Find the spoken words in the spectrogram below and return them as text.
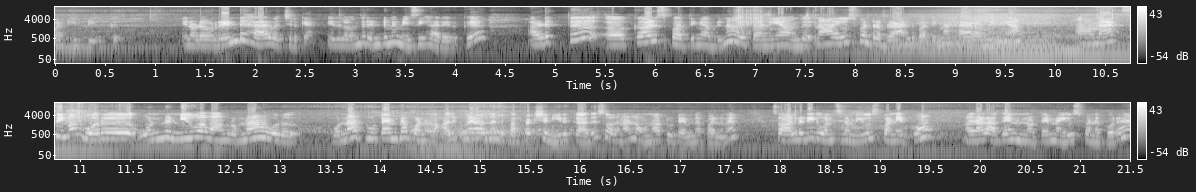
பட் இப்படி இருக்குது என்னோட ஒரு ரெண்டு ஹேர் வச்சுருக்கேன். இதில் வந்து ரெண்டுமே மெஸ்ஸி ஹேர் இருக்குது அடுத்து கேர்ள்ஸ் பார்த்தீங்க அப்படின்னா அது தனியாக வந்து நான் யூஸ் பண்ணுற பிராண்ட் பார்த்தீங்கன்னா ஹேராமினியா மேக்ஸிமம் ஒரு ஒன்று நியூவாக வாங்குறோம்னா ஒரு ஒன் ஆர் டூ டைம் தான் பண்ணலாம். அதுக்கு மேலே வந்து அந்த பர்ஃபெக்ஷன் இருக்காது. ஸோ அதனால் நான் ஒன் ஆர் டூ டைம் தான் பண்ணுவேன். ஸோ ஆல்ரெடி இது ஒன்ஸ் நம்ம யூஸ் பண்ணியிருக்கோம். அதனால் அகைன் இன்னொரு டைம் நான் யூஸ் பண்ண போகிறேன்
